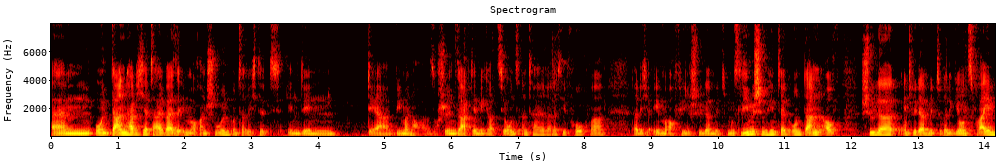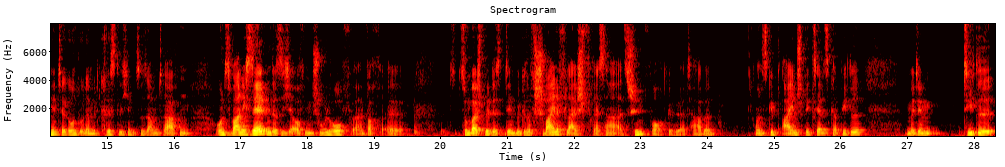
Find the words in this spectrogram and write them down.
Ähm, und dann habe ich ja teilweise eben auch an Schulen unterrichtet, in denen der, wie man so schön sagt, der Migrationsanteil relativ hoch war dadurch eben auch viele Schüler mit muslimischem Hintergrund dann auf Schüler entweder mit religionsfreiem Hintergrund oder mit christlichem zusammentrafen. Und es war nicht selten, dass ich auf dem Schulhof einfach äh, zum Beispiel das, den Begriff Schweinefleischfresser als Schimpfwort gehört habe. Und es gibt ein spezielles Kapitel mit dem Titel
